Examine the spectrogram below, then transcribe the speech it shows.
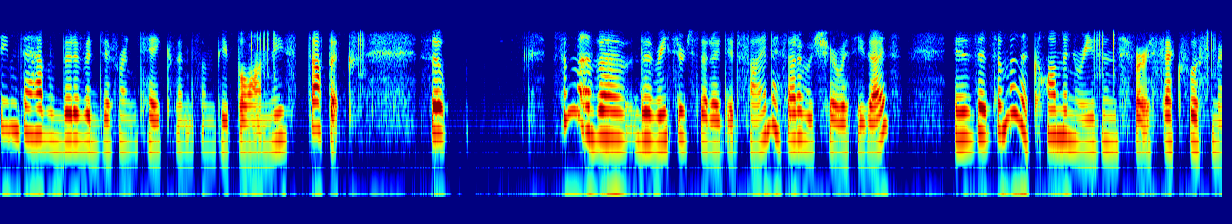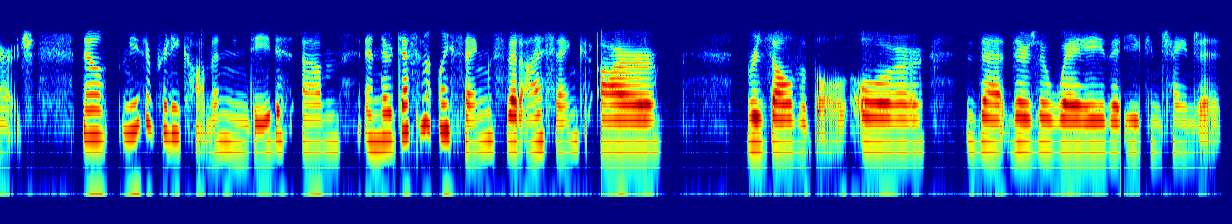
seem to have a bit of a different take than some people on these topics. So some of the, the research that I did find, I thought I would share with you guys is that some of the common reasons for sexless marriage. Now, these are pretty common indeed, um, and they're definitely things that I think are resolvable or that there's a way that you can change it.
